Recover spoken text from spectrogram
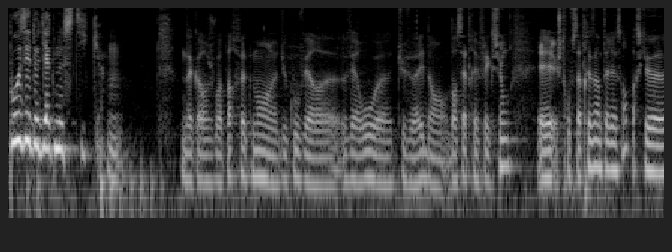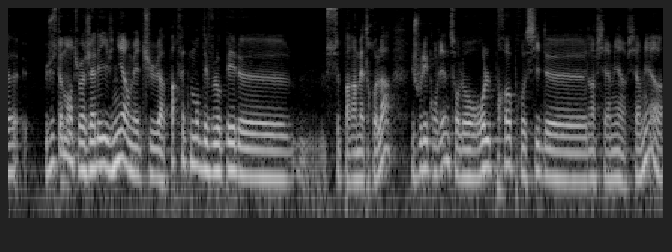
posé de diagnostic. Hmm. D'accord, je vois parfaitement euh, du coup vers, euh, vers où euh, tu veux aller dans, dans, cette réflexion. Et je trouve ça très intéressant parce que justement, tu vois, j'allais y venir, mais tu as parfaitement développé le, ce paramètre-là. Je voulais qu'on vienne sur le rôle propre aussi de l'infirmière infirmière.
